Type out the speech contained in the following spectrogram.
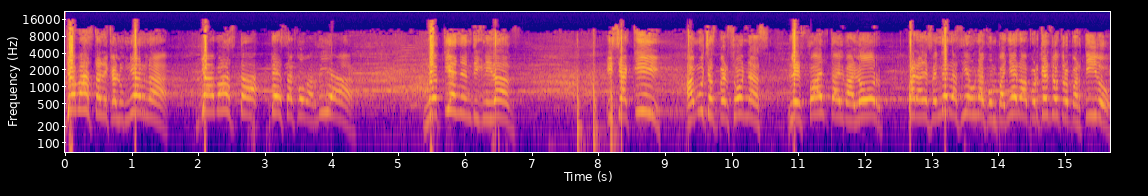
Ya basta de calumniarla, ya basta de esa cobardía. No tienen dignidad. Y si aquí a muchas personas les falta el valor para defender así a una compañera porque es de otro partido,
